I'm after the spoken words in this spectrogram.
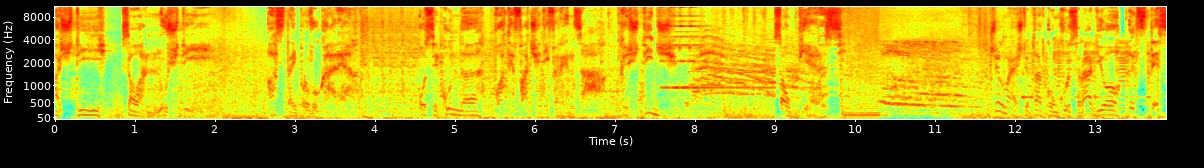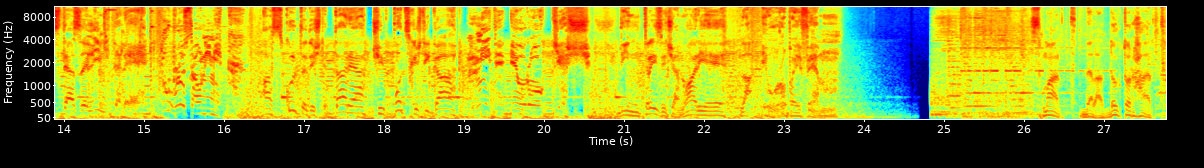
A ști sau a nu ști? asta e provocarea. O secundă poate face diferența. Câștigi sau pierzi. Cel mai așteptat concurs radio îți testează limitele. Dublu sau nimic. Ascultă deșteptarea și poți câștiga mii de euro cash din 30 ianuarie la Europa FM. Smart de la Dr. Hart.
